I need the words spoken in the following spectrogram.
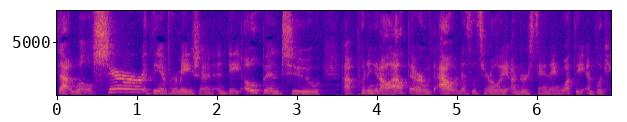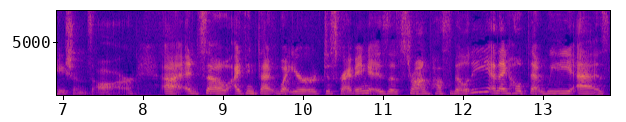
that will share the information and be open to uh, putting it all out there without necessarily understanding what the implications are. Uh, and so I think that what you're describing is a strong possibility. And I hope that we as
